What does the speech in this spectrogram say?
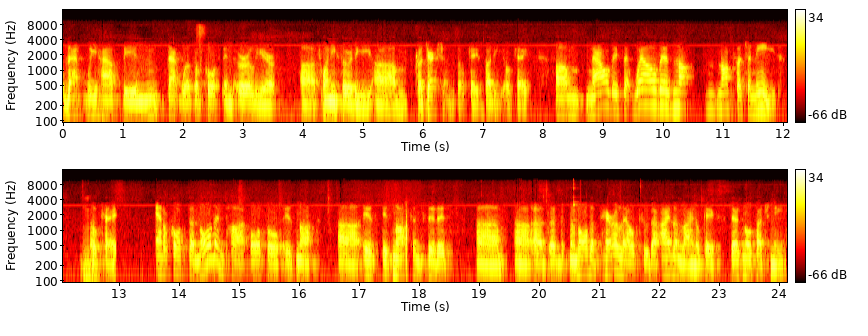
that we have been, that was, of course, in earlier uh, 2030 um, projections, okay, study, okay. Um, now they said, well, there's not not such a need, mm. okay, and of course the northern part also is not uh, is is not considered um, uh, uh, the, the northern parallel to the island line, okay, there's no such need,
